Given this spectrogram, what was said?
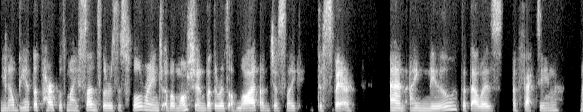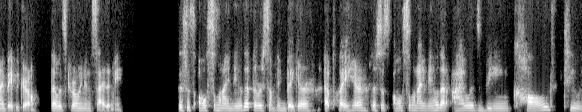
you know be at the park with my sons. There was this full range of emotion but there was a lot of just like despair. And i knew that that was affecting my baby girl that was growing inside of me. This is also when I knew that there was something bigger at play here. This is also when I knew that I was being called to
